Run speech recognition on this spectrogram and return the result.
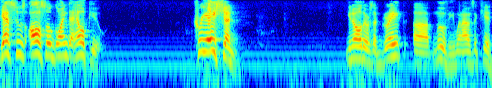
guess who's also going to help you? Creation. You know, there was a great uh, movie when I was a kid,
